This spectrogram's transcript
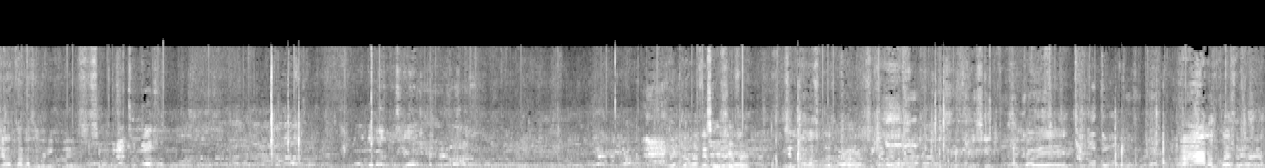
que la tabla sale bien Sí, jefe. Ahí, sí cabe, ¿no? Cabe. No, pero no puede sentar. Ah, no se puede sentar.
